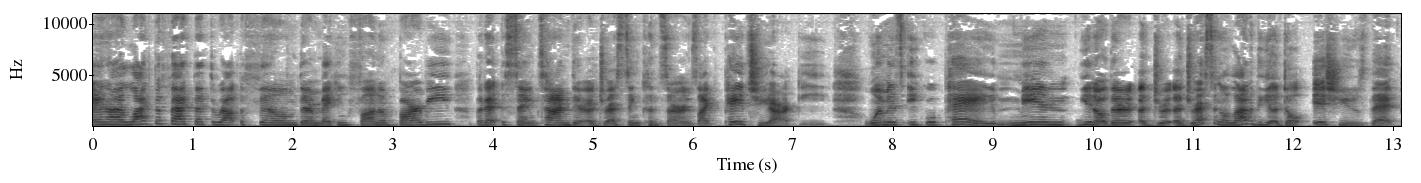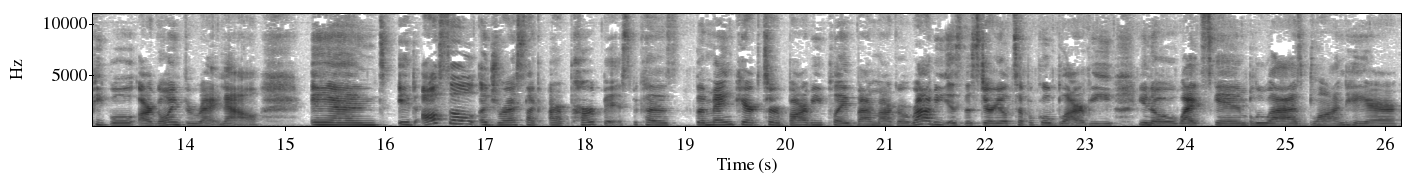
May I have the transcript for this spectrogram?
and I like the fact that throughout the film, they're making fun of Barbie, but at the same time, they're addressing concerns like patriarchy, women's equal pay, men, you know, they're ad- addressing a lot of the adult issues that people are going through right now. And it also addressed like our purpose because the main character Barbie played by Margot Robbie is the stereotypical Barbie, you know, white skin, blue eyes, blonde hair,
